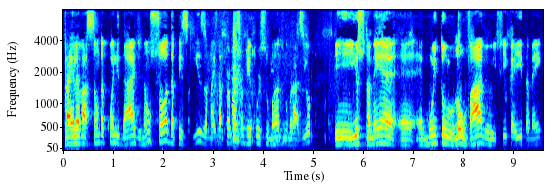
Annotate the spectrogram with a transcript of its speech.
para a elevação da qualidade, não só da pesquisa, mas da formação de recursos humanos no Brasil. E isso também é, é, é muito louvável e fica aí também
